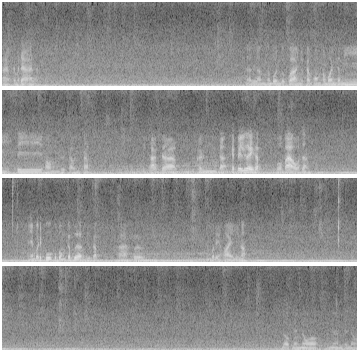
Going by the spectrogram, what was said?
ภาพธรรมดาแล้ว ด้านหลังข้างบนก็กว้างอยู่ครับห้องข้างบนก็มีสี่ห้องด้วยเท่านี้ครับอาจจะเพิ่นกะแค่ไปเรื่อยครับพวกเปล่าสั่นยังบริปูกระบงกระเบื้องอยู่ครับผ้าเฟอร์ยังบริหอยอยู่เนาะดอกยังนองามแต่นอ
